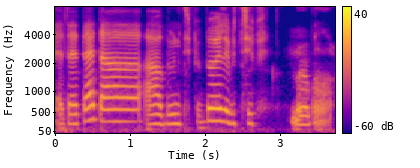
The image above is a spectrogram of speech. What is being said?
Ta ta ta ta. Abimin tipi böyle bir tip. Merhabalar.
